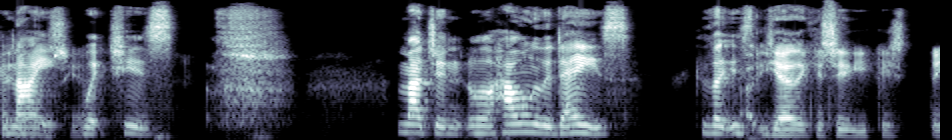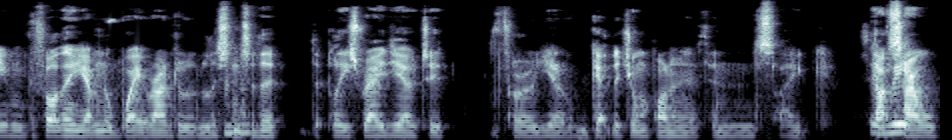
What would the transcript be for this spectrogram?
a He night, yeah. which is imagine. Well, how long are the days? Because like, Uh, yeah, you can see because even before then, you're having to wait around to listen Mhm. to the, the police radio to for you know get the jump on anything. It's like so that's re- how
